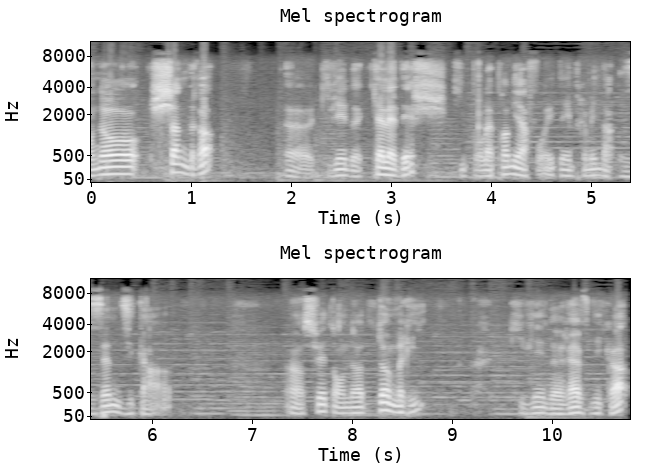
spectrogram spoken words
On a Chandra, euh, qui vient de Kaladesh, qui pour la première fois est imprimé dans Zendikar. Ensuite, on a Domri, qui vient de Ravnica.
